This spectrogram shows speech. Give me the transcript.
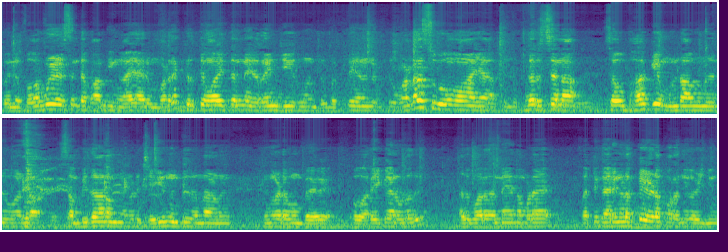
പിന്നെ ഫോർ വീലേഴ്സിന്റെ പാർക്കിംഗ് ആയാലും വളരെ കൃത്യമായി തന്നെ അറേഞ്ച് ചെയ്തുകൊണ്ട് ഭക്തജനങ്ങൾക്ക് വളരെ സുഗമമായ ദർശന സൗഭാഗ്യം ഉണ്ടാകുന്നതിന് വേണ്ട സംവിധാനം ഞങ്ങൾ ചെയ്യുന്നുണ്ട് എന്നാണ് നിങ്ങളുടെ മുമ്പ് ഇപ്പോൾ അറിയിക്കാനുള്ളത്. അതുപോലെ തന്നെ നമ്മുടെ മറ്റു കാര്യങ്ങളൊക്കെ ഇവിടെ പറഞ്ഞു കഴിഞ്ഞു.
